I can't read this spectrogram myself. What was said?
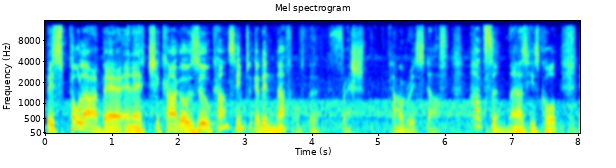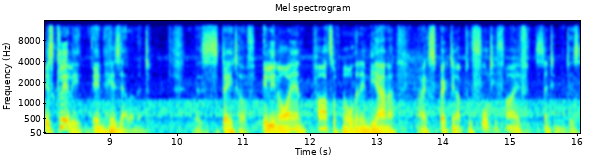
This polar bear in a Chicago zoo can't seem to get enough of the fresh, powdery stuff. Hudson, as he's called, is clearly in his element. The state of Illinois and parts of northern Indiana are expecting up to 45 centimeters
